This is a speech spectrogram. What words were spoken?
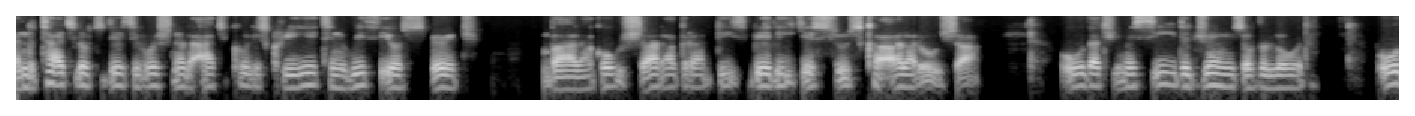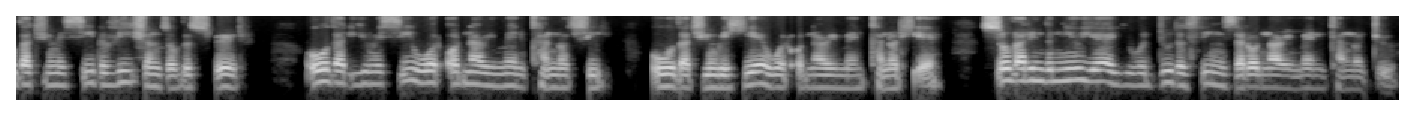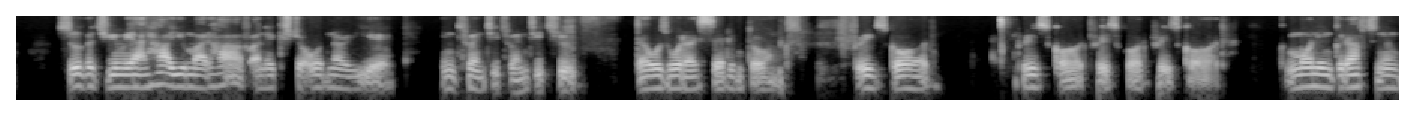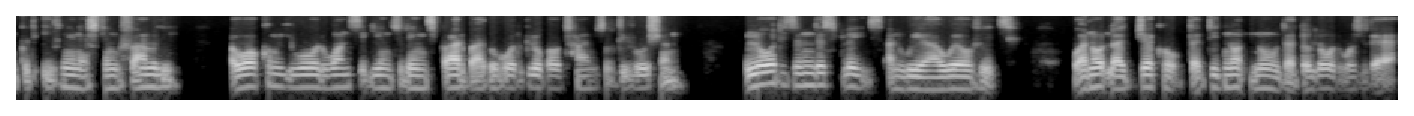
and the title of today's devotional article is Creating with Your Spirit. Oh, that you may see the dreams of the Lord. Oh, that you may see the visions of the Spirit. Oh, that you may see what ordinary men cannot see. Oh, that you may hear what ordinary men cannot hear. So that in the new year you would do the things that ordinary men cannot do. So that you may have, you might have an extraordinary year in 2022. That was what I said in tongues. Praise God. Praise God. Praise God. Praise God. Good morning, good afternoon, good evening, esteemed family. I welcome you all once again today, Inspired by the Word Global Times of Devotion. The Lord is in this place and we are aware of it. We are not like Jacob that did not know that the Lord was there.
